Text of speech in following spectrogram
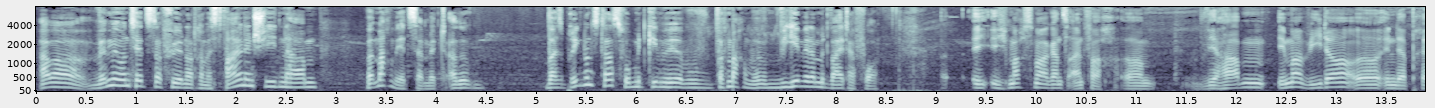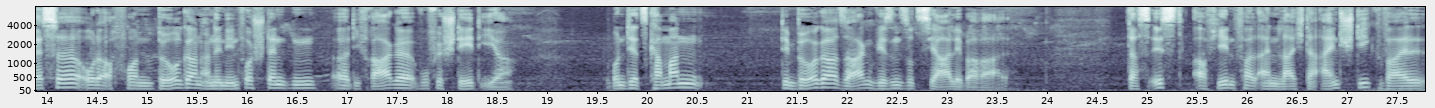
Aber wenn wir uns jetzt dafür in Nordrhein-Westfalen entschieden haben, was machen wir jetzt damit? Also was bringt uns das? Womit gehen wir, was machen wir? Wie gehen wir damit weiter vor? Ich, ich mache es mal ganz einfach. Ähm, wir haben immer wieder äh, in der Presse oder auch von Bürgern an den Infoständen äh, die Frage, wofür steht ihr? Und jetzt kann man dem Bürger sagen, wir sind sozialliberal. Das ist auf jeden Fall ein leichter Einstieg, weil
